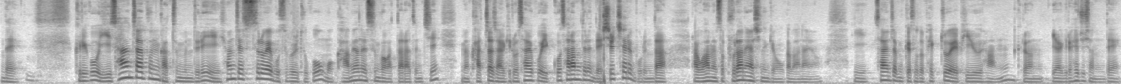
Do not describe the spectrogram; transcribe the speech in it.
네. 그리고 이 사연자분 같은 분들이 현재 스스로의 모습을 두고 뭐 가면을 쓴 것 같다라든지 아니면 가짜 자기로 살고 있고 사람들은 내 실체를 모른다라고 하면서 불안해하시는 경우가 많아요. 이 사연자분께서도 백조에 비유한 그런 이야기를 해주셨는데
